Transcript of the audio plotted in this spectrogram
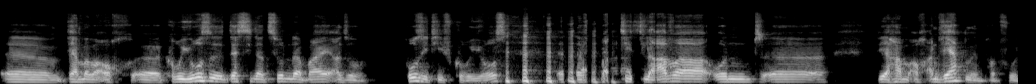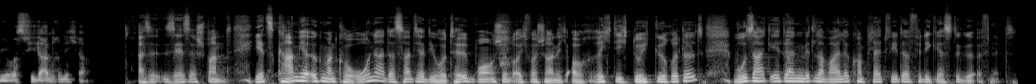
Äh, wir haben aber auch äh, kuriose Destinationen dabei, also positiv kurios. äh, Bratislava und äh, wir haben auch Antwerpen im Portfolio, was viele andere nicht haben. Also sehr, sehr spannend. Jetzt kam ja irgendwann Corona, das hat ja die Hotelbranche und euch wahrscheinlich auch richtig durchgerüttelt. Wo seid ihr denn mittlerweile komplett wieder für die Gäste geöffnet?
